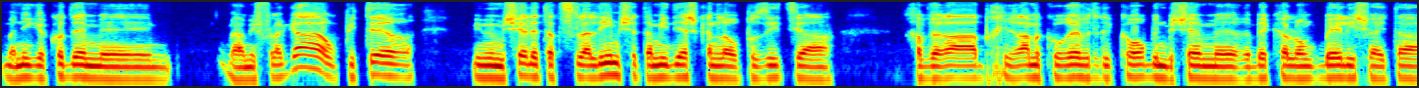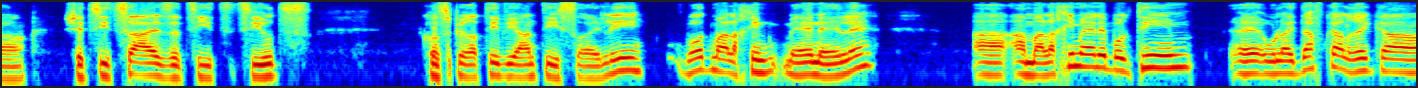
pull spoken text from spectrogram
המנהיג הקודם אה, מהמפלגה, הוא פיטר מממשלת הצללים שתמיד יש כאן לאופוזיציה חברה בכירה מקורבת לקורבין בשם אה, רבקה לונג ביילי שהייתה, שצייצה איזה ציוץ, ציוץ קונספירטיבי אנטי ישראלי, ועוד מהלכים מעין אלה. המהלכים האלה בולטים אה, אולי דווקא על רקע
